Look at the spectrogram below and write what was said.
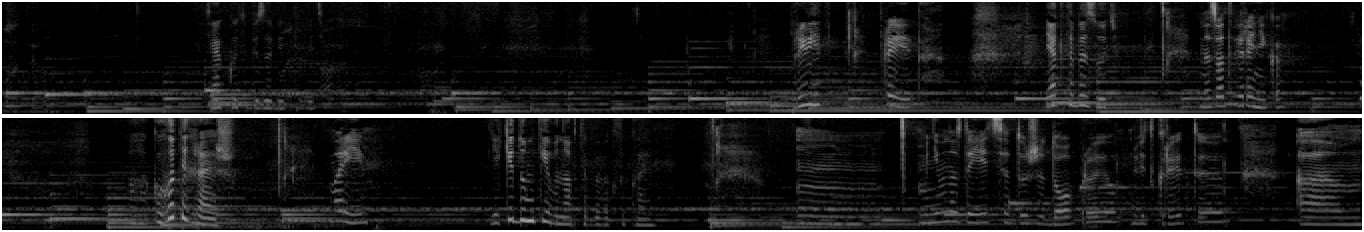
позитивно. Дякую тобі за відповідь. Привіт! Привіт, Як тебе звуть? мене звати Вероніка. А, Кого ти граєш? Марі. Які думки вона в тебе викликає? Мені вона здається дуже доброю, відкритою, ем,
